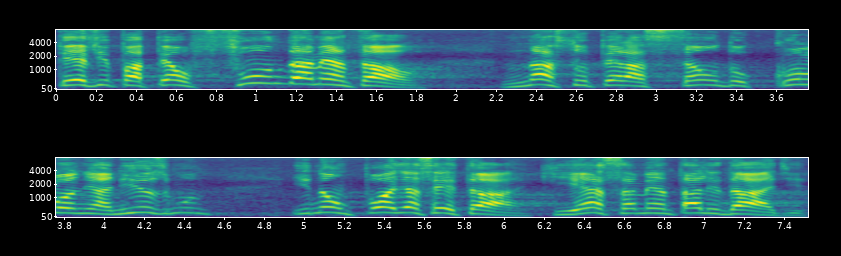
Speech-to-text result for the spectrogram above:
teve papel fundamental na superação do colonialismo e não pode aceitar que essa mentalidade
